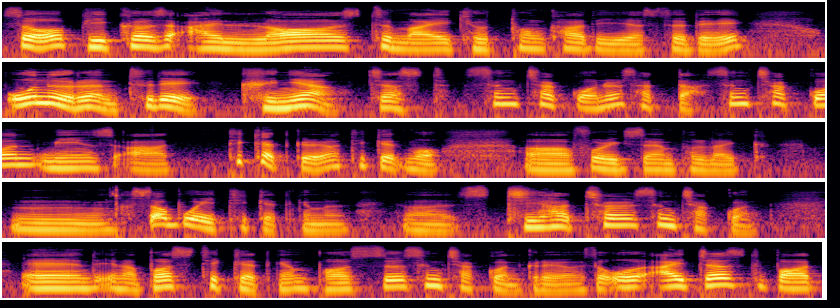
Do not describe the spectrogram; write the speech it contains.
So because I lost my 교통카드 yesterday. 오늘은 today 그냥 just 승차권을 샀다. 승차권 means uh, ticket 그래요. ticket 뭐 uh, for example like 음, subway ticket 그러면 uh, 지하철 승차권. and you know bus ticket 그러면 버스 승차권 그래요. So I just bought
